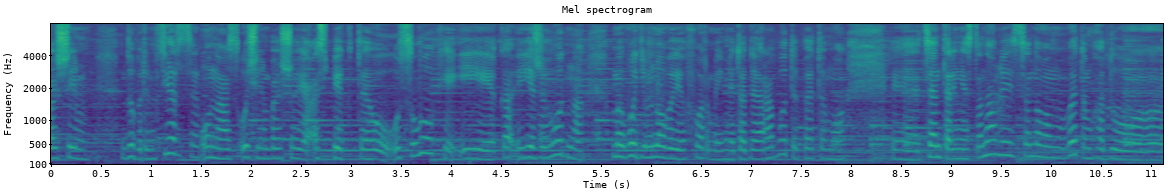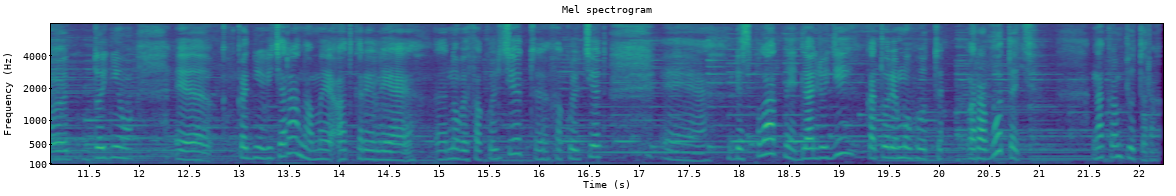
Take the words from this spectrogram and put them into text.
большим добрым сердцем. У нас очень большой аспект э, услуг, и ка- ежегодно мы вводим новые формы и методы работы, поэтому э, центр не останавливается новым. В этом году э, до дню, э, ко дню ветерана мы открыли э, новый факультет, э, факультет э, бесплатный для людей, которые могут работать на компьютерах.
